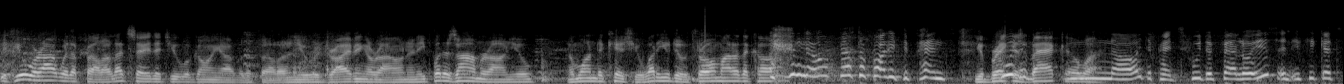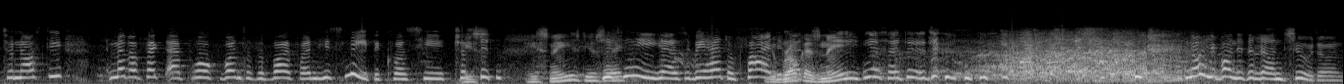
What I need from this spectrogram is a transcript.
if you were out with a fella, let's say that you were going out with a fella and you were driving around and he put his arm around you and wanted to kiss you, what do you do? Throw him out of the car? no, first of all, it depends. You break his the- back or what? No, it depends who the fellow is and if he gets too nasty. Matter of fact, I broke once of a boyfriend his knee because he just He's- didn't. He sneezed, you say? His knee, yes, we had to fight. You broke his knee? Yes, I did. no, he wanted to learn judo.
